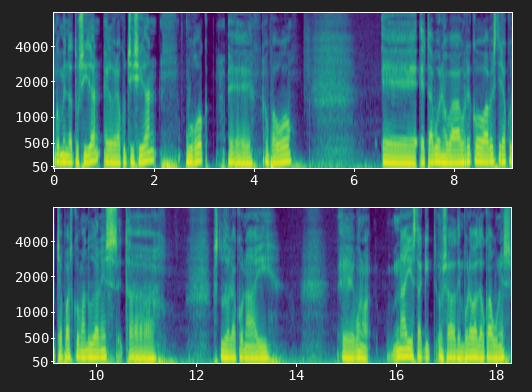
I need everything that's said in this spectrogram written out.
gomendatu zidan, edo erakutsi zidan, ugok, e, haupa ugo, e, eta, bueno, ba, aurreko abestirako txapasko mandu danez, eta ez dudalako nahi e, bueno, nahi ez dakit, osea, denbora bat daukagunez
